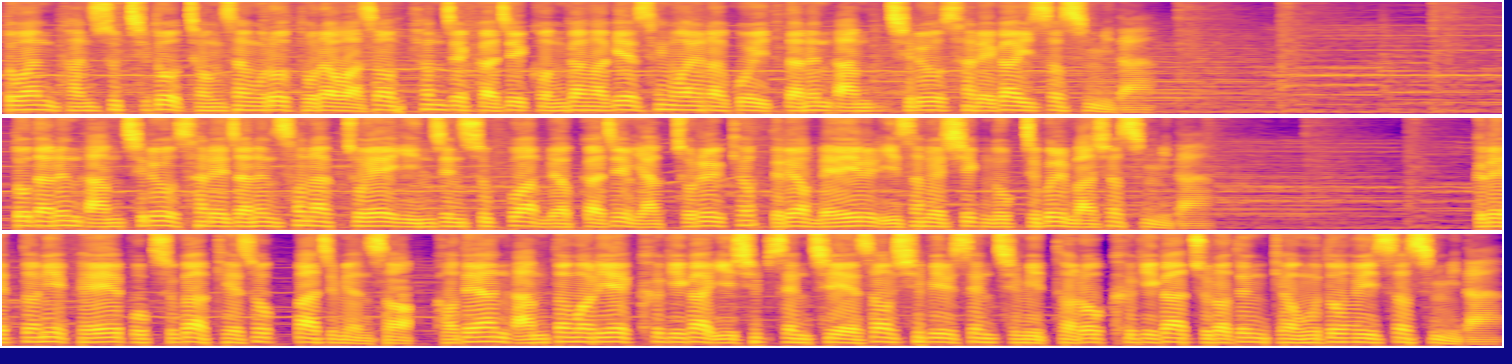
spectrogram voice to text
또한 간 수치도 정상으로 돌아와서 현재까지 건강하게 생활하고 있다는 암치료 사례가 있었습니다. 또 다른 암치료 사례자는 선악초의 인진쑥과 몇 가지 약초를 곁들여 매일 2, 3회씩 녹즙을 마셨습니다. 그랬더니 배의 복수가 계속 빠지면서 거대한 암덩어리의 크기가 20cm에서 11cm로 크기가 줄어든 경우도 있었습니다.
